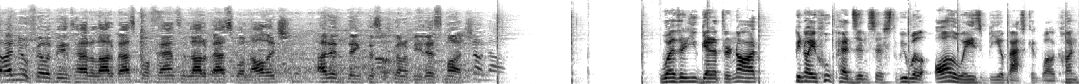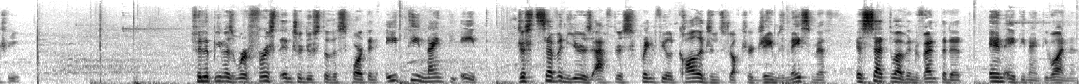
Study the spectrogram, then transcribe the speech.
I knew Philippines had a lot of basketball fans and a lot of basketball knowledge. I didn't think this was going to be this much. Whether you get it or not, Pinoy hoopheads insist we will always be a basketball country. Filipinos were first introduced to the sport in 1898, just seven years after Springfield College instructor James Naismith is said to have invented it in 1891.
